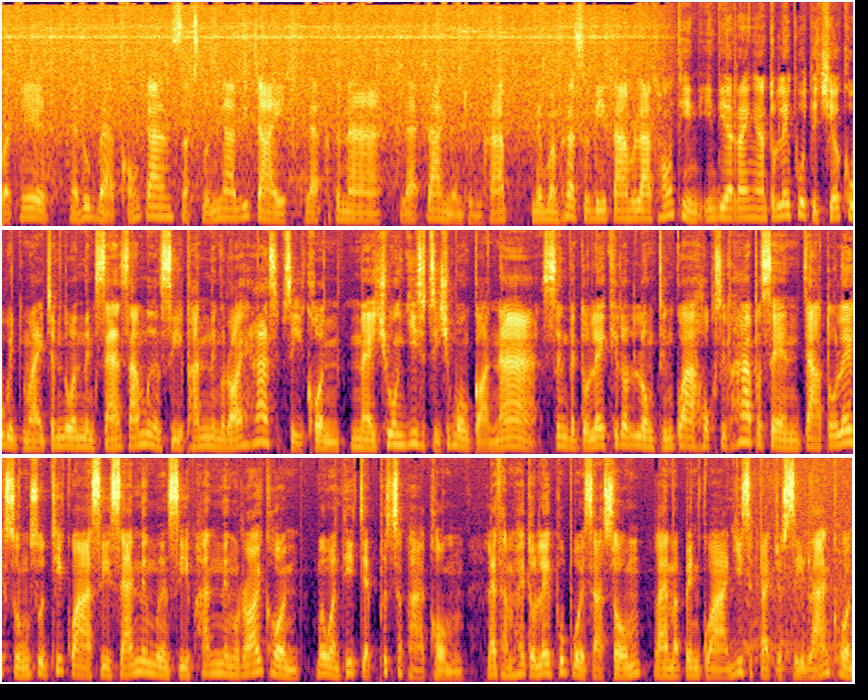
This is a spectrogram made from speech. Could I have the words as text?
ประเทศ ในรูปแบบของการสนับสนุนงานวิจัยและพัฒนาและด้านเงินทุนครับ ในวันพฤหัสบดีตามเวลาท้องถิ่นอินเดียรายงานตัวเลขผู้ติดเชื้อโควิดใหม่จำนวน 134,154 คน ในช่วง 24 ชั่วโมงก่อนหน้า ซึ่งเป็นตัวเลขที่ลดลงถึงกว่า 65%จากตัวเลขสูงสุดที่กว่า414,100 คน เมื่อวันที่ 7 พฤษภาคม และทำให้ตัวเลขผู้ป่วยสะสมลายมาเป็นกว่า 28.4 ล้านคน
